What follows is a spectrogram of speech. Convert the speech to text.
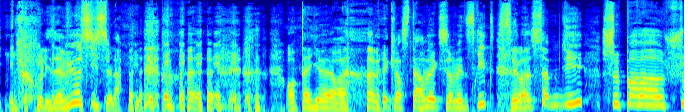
On les a vus aussi ceux-là. en tailleur avec leur Starbucks sur Main Street. C'est vrai. Un samedi, c'est pas, c'est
